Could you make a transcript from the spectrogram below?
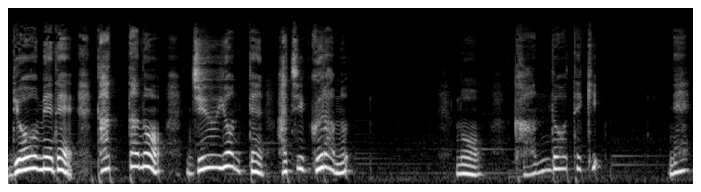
両目でたったの14.8グラム。もう感動的。ね。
